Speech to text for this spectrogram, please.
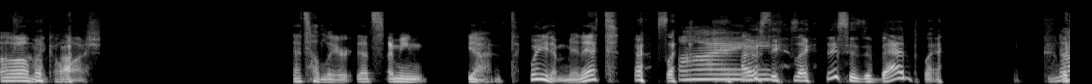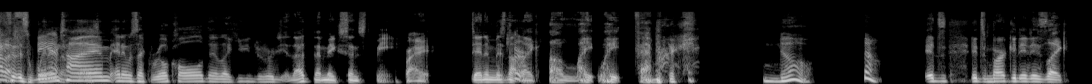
oh my uh-huh. gosh. That's hilarious. That's, I mean, yeah. It's like, wait a minute. It's like I, I, was thinking, like this is a bad plan. Not like if it was fan of winter time and it was like real cold and like you can do that that makes sense to me right? Denim is not Sure. like a lightweight fabric. No, No. it's it's marketed as like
